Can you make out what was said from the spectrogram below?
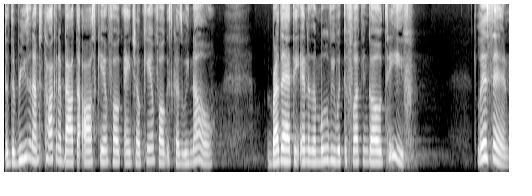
the, the reason I'm talking about the all skin folk ain't your kin folk is because we know brother at the end of the movie with the fucking gold teeth. Listen,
